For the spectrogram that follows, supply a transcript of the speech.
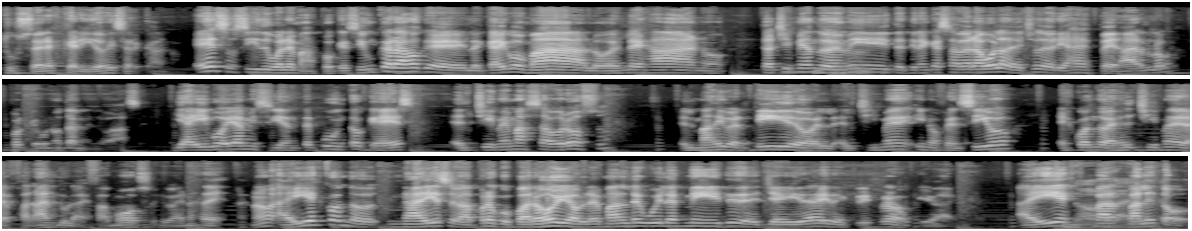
tus seres queridos y cercanos. Eso sí duele más, porque si un carajo que le caigo mal o es lejano, está chismeando de mí, te tiene que saber a bola, de hecho deberías esperarlo, porque uno también lo hace. Y ahí voy a mi siguiente punto, que es el chisme más sabroso, el más divertido, el, el chisme inofensivo, es cuando es el chisme de la farándula, de famosos y vainas de estas, ¿no? Ahí es cuando nadie se va a preocupar, hoy hablé mal de Will Smith y de Jada y de Chris Rock y vaina. Ahí es, No, va- vale. vale todo,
